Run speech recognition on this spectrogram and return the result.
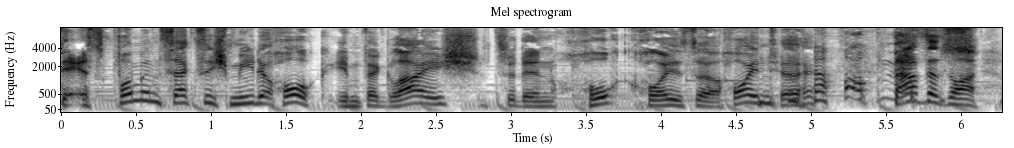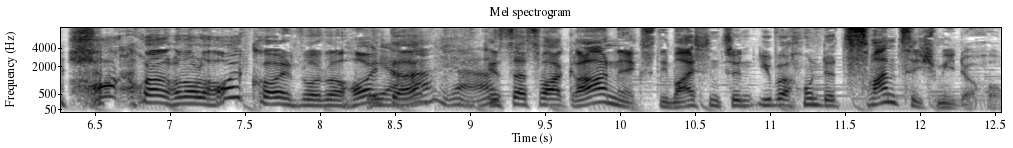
Der ist 65 Meter hoch im Vergleich zu den Hochhäusern heute. Oh, das ist mal Hochhäuser heute Ja, ja. ist das war gar nichts. Die meisten sind über 120 Meter hoch.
